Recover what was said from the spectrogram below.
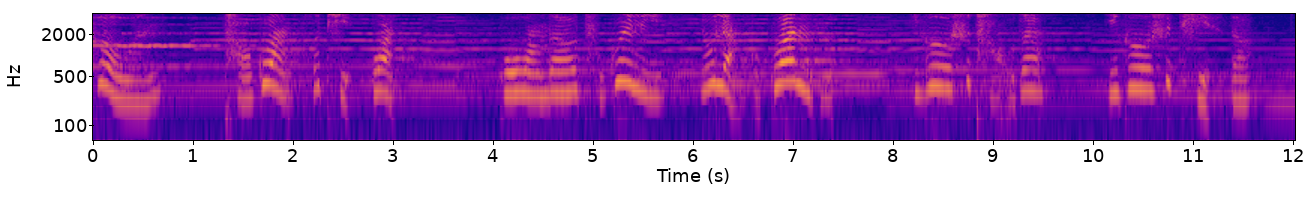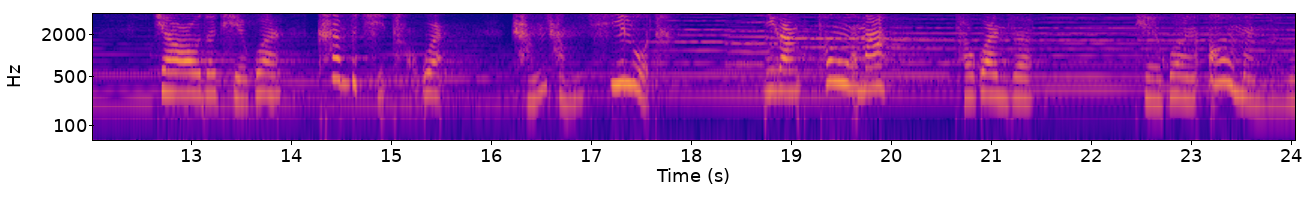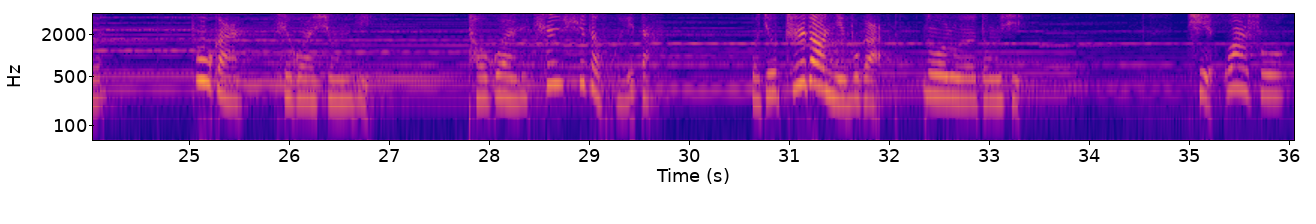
课文：陶罐和铁罐。国王的橱柜里有两个罐子，一个是陶的，一个是铁的。骄傲的铁罐看不起陶罐，常常奚落他。你敢碰我吗？陶罐子。铁罐傲慢地问：“不敢，铁罐兄弟。”陶罐谦虚地回答：“我就知道你不敢，懦弱的东西。”铁罐说，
